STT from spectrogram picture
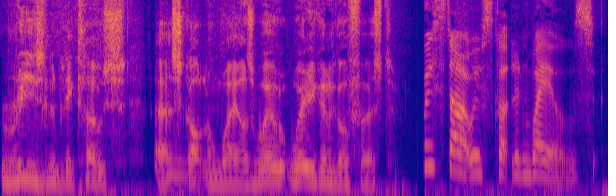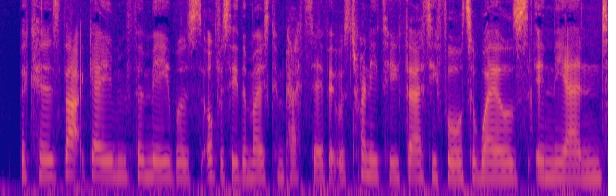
reasonably close. Uh, mm. Scotland, Wales. Where where are you going to go first? We start with Scotland, Wales because that game for me was obviously the most competitive. It was 22 34 to Wales in the end.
